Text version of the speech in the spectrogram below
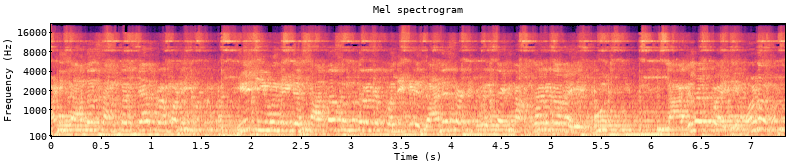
आणि दादा सांगतात त्याप्रमाणे हे जीवन इथे साता संत्राच्या पलीकडे जाण्यासाठी प्रत्येक नामधारकाला हे भूत लागलंच पाहिजे. म्हणून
